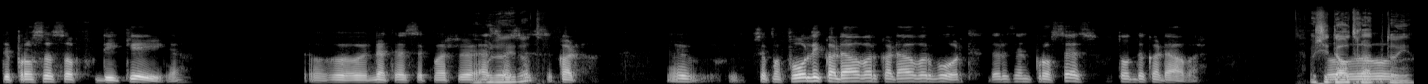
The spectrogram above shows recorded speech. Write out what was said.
the process of decaying. Hè. Uh, net als zeg maar, Hoe als, als, als, uh, zeg maar, voor die kadaver kadaver wordt, er is een proces tot de kadaver. Als je doodgaat, bedoel je?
